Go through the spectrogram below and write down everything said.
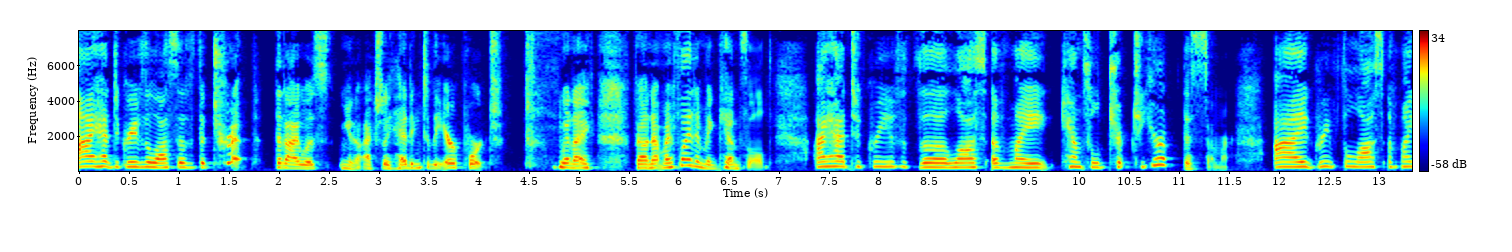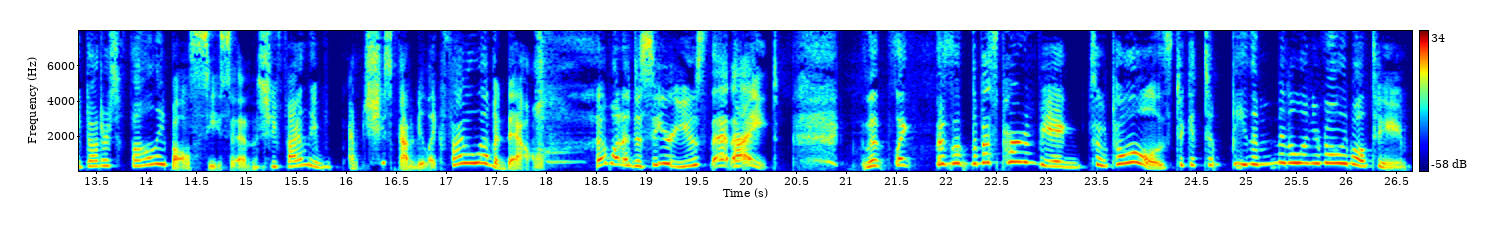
I had to grieve the loss of the trip that I was, you know, actually heading to the airport when I found out my flight had been canceled. I had to grieve the loss of my canceled trip to Europe this summer. I grieved the loss of my daughter's volleyball season. She finally, she's got to be like 5'11 now. I wanted to see her use that height. That's like, that's the best part of being so tall is to get to be the middle on your volleyball team.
